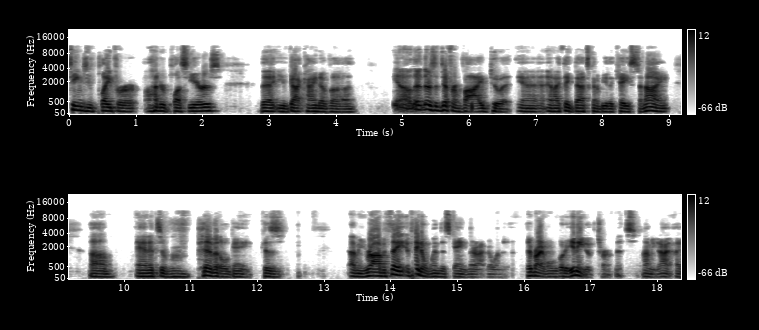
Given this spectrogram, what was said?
teams you've played for hundred plus years, that you've got kind of a, you know, there, there's a different vibe to it, and, and I think that's going to be the case tonight. um, and it's a pivotal game because, I mean, Rob, if they if they don't win this game, they're not going to. They probably won't go to any of the tournaments. I mean, I, I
